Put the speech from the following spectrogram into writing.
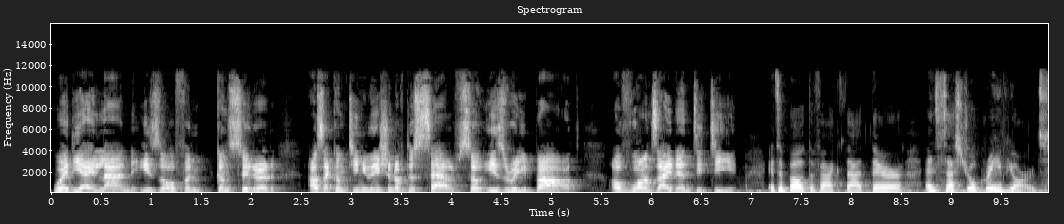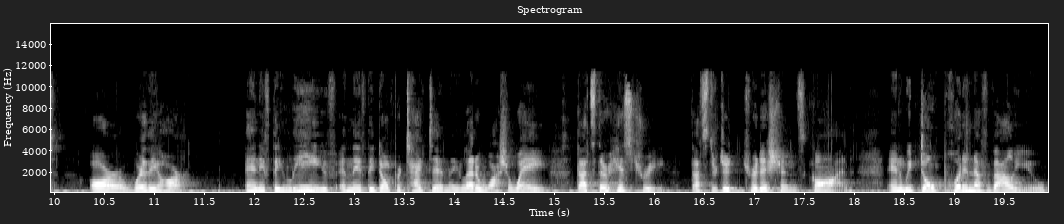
where the island is often considered as a continuation of the self, so is really part of one's identity. It's about the fact that they're ancestral graveyards are where they are. And if they leave and if they don't protect it and they let it wash away, that's their history. That's their traditions gone. And we don't put enough value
